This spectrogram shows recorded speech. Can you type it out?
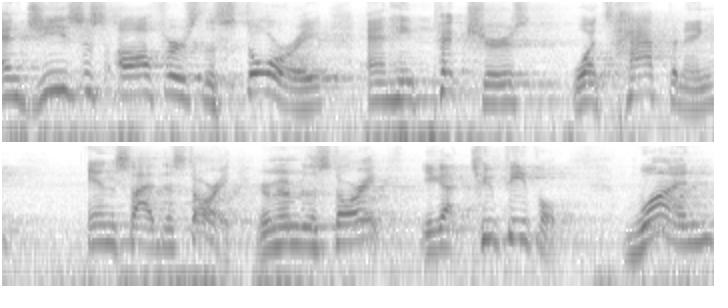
And Jesus offers the story and he pictures what's happening inside the story. Remember the story? You got two people. One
